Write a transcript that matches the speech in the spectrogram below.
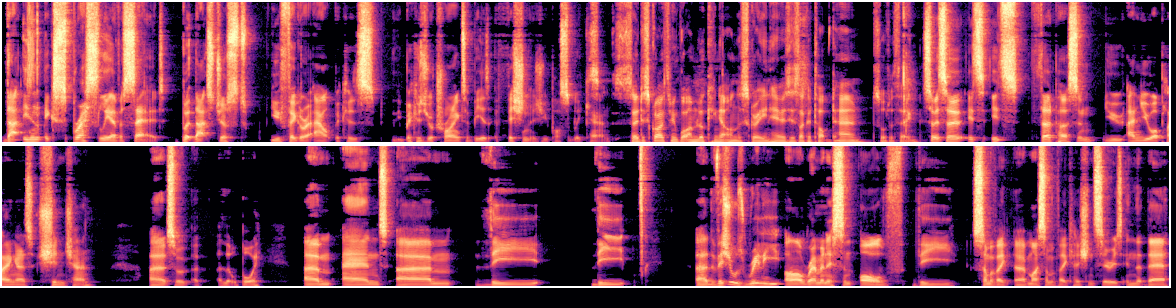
That isn't expressly ever said, but that's just you figure it out because because you're trying to be as efficient as you possibly can. So describe to me what I'm looking at on the screen here. Is this like a top-down sort of thing? So it's a it's it's third person. You and you are playing as Shin Chan, uh, so a, a little boy, um, and um, the the uh, the visuals really are reminiscent of the summer va- uh, my summer vacation series in that they're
